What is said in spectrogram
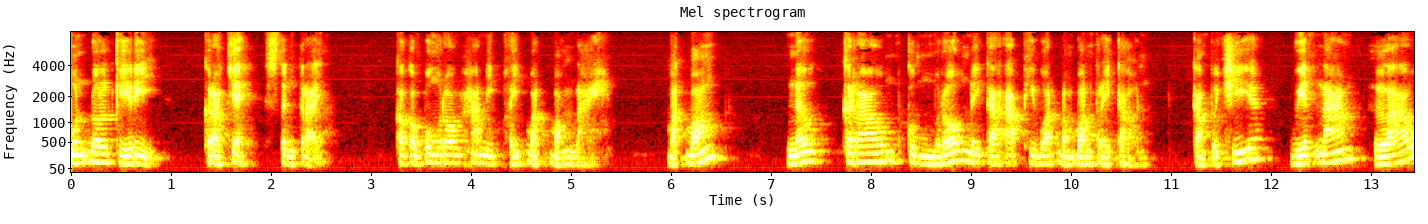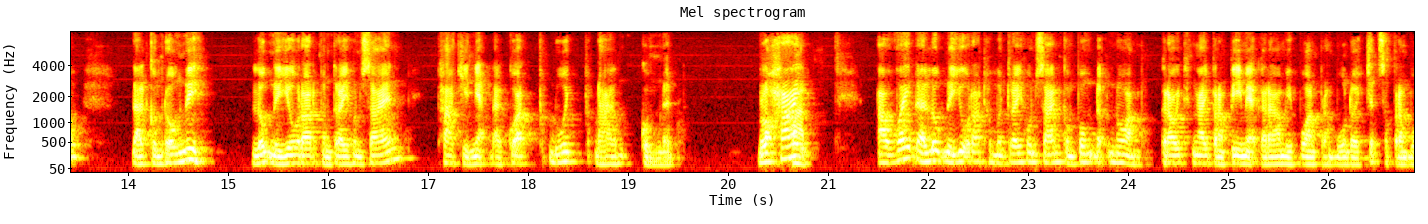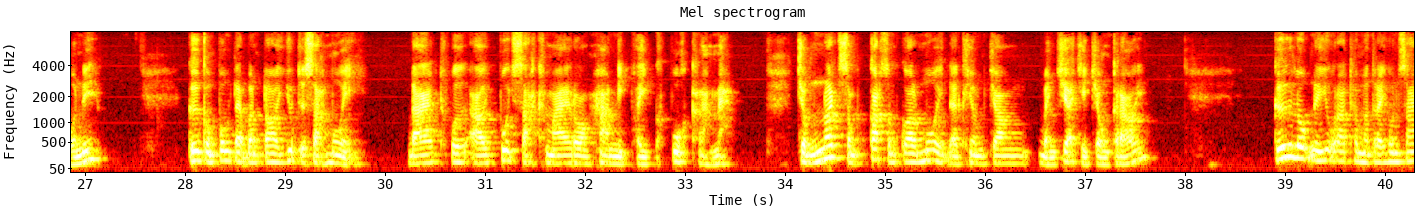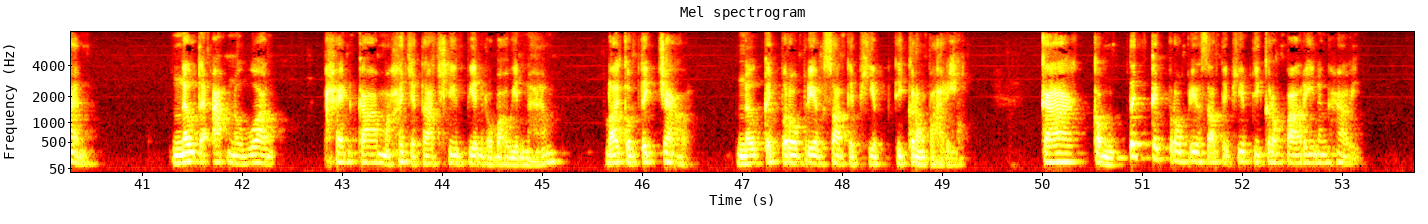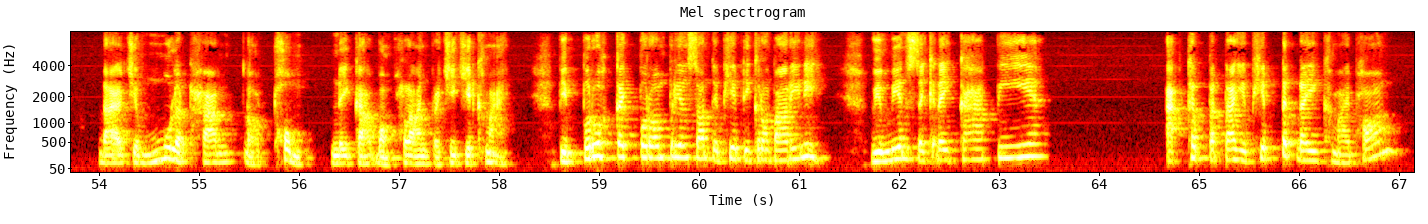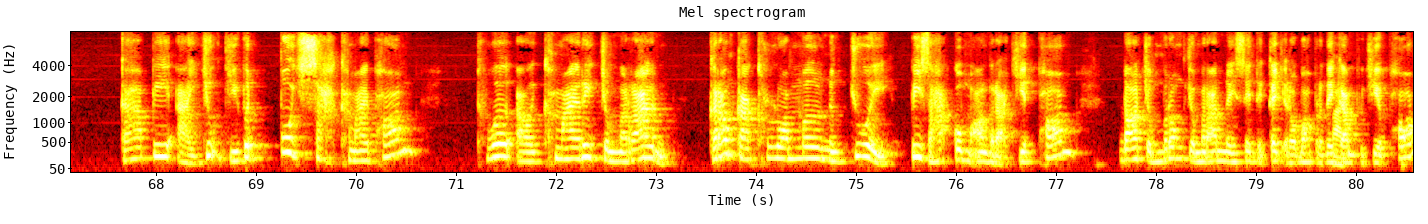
មណ្ឌលគិរីក្រចេះស្ទឹងត្រែងក៏កំពុងរងហានិភ័យបាត់បង់ដែរបាត់បង់នៅក្រោមគម្រោងនៃការអភិវឌ្ឍតំបន់ត្រីកោណកម្ពុជាវៀតណាមឡាវដែលគម្រោងនេះលោកនាយករដ្ឋមន្ត្រីហ៊ុនសែនថាជាអ្នកដែលគាត់ផ្ដួចផ្ដើមគំនិត ម្លោះហើយអ្វីដែលលោកនាយករដ្ឋមន្ត្រីហ៊ុនសែនកំពុងដឹកនាំក្រោយថ្ងៃ7មករា1979នេះគឺគឺកំពុងតែបន្តយុទ្ធសាស្ត្រមួយ ដែលធ្វើឲ្យពូជសាសន៍ខ្មែររងហានិភ័យខ្ពស់ខ្លាំងណាស់ចំណុចសម្កត់សម្គាល់មួយដែលខ្ញុំចង់បញ្ជាក់ជាចុងក្រោយ គឺលោកនាយករដ្ឋមន្ត្រីហ៊ុនសែននៅតែអនុវត្តផែនការមហិច្ឆតាឈ្លានពានរបស់វៀតណាម ដោយកំទេចចោលនៅកិច្ចព្រមព្រៀងសន្តិភាពទីក្រុងប៉ារីស ការកំទេចកិច្ចព្រមព្រៀងសន្តិភាពទីក្រុងប៉ារីសនឹងហើយដែលជាមូលដ្ឋានដ៏ធំនៃការបំផ្លាញប្រជាជាតិខ្មែរពីព្រោះកិច្ចព្រមព្រៀងសន្តិភាពទីក្រុងប៉ារីសនេះវាមានសេចក្តីការពារអធិបតេយ្យភាពទឹកដីខ្មែរផង ការពារអាយុជីវិតពូជសាសន៍ខ្មែរផង ធ្វើឲ្យខ្មែររីកចម្រើន ក្រោមការឃ្លាំមើលនិងជួយ ពីសហគមន៍អន្តរជាតិផង ដល់ចម្រុងចម្រើននៃសេដ្ឋកិច្ចរបស់ប្រទេសកម្ពុជាផង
